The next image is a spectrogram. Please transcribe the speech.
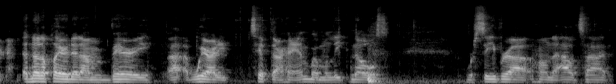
another player that I'm very uh, we already tipped our hand, but Malik Knowles, receiver out on the outside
